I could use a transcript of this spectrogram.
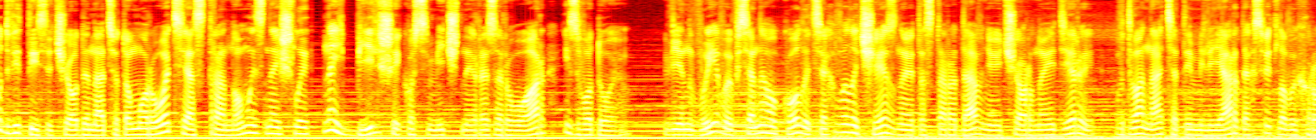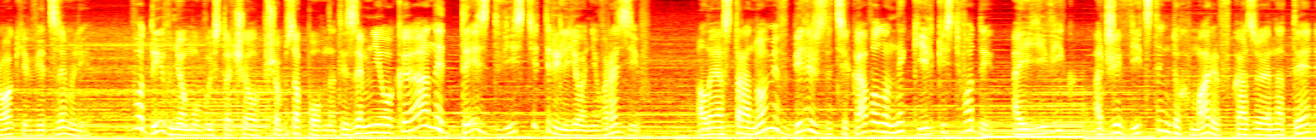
У 2011 році астрономи знайшли найбільший космічний резервуар із водою. Він виявився на околицях величезної та стародавньої чорної діри в 12 мільярдах світлових років від Землі. Води в ньому вистачило б, щоб заповнити земні океани десь 200 трильйонів разів. Але астрономів більш зацікавило не кількість води, а її вік, адже відстань до хмари вказує на те,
